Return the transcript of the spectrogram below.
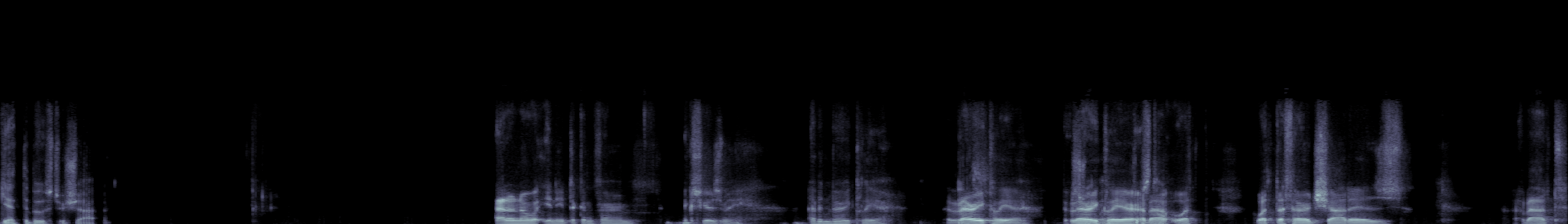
get the booster shot. I don't know what you need to confirm. Excuse me. I've been very clear, very Yes. clear, very Extremely clear crystal. about what what the third shot is, about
